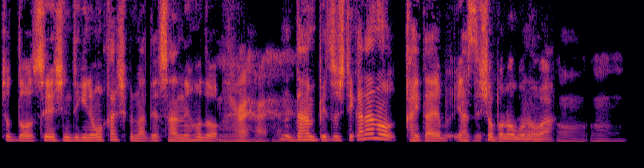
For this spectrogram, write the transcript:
ちょっと精神的におかしくなって3年ほど断筆してからの書いたやつでしょ、ボノボノは。うんうん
